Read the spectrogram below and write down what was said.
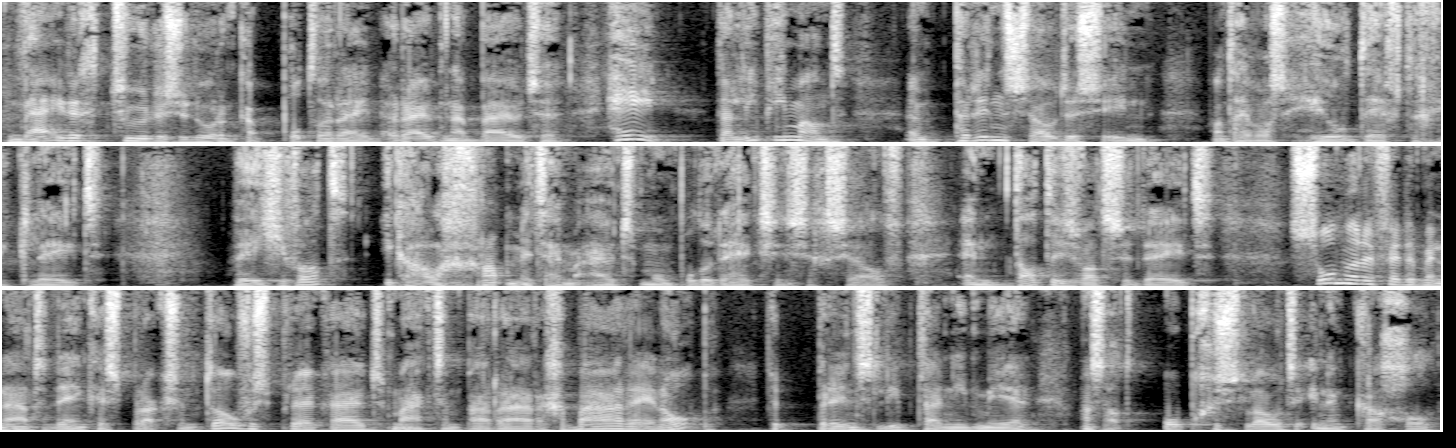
Nijdig tuurde ze door een kapotte ruit naar buiten. Hé, hey, daar liep iemand. Een prins zou tussenin, want hij was heel deftig gekleed. Weet je wat? Ik haal een grap met hem uit, mompelde de heks in zichzelf. En dat is wat ze deed. Zonder er verder bij na te denken sprak ze een toverspreuk uit, maakte een paar rare gebaren en op. De prins liep daar niet meer, maar zat opgesloten in een kachel.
